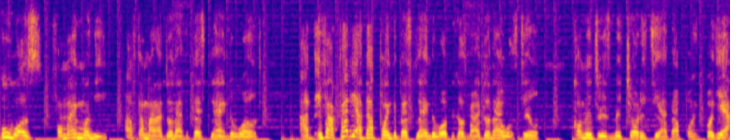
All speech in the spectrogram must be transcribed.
who was, for my money, after Maradona, the best player in the world. And in fact, probably at that point, the best player in the world because Maradona was still coming to his majority at that point. But yeah,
